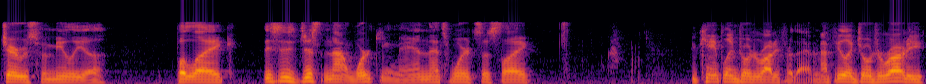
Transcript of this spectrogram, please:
Jeurys Familia, but like this is just not working, man. That's where it's just like you can't blame Joe Girardi for that. And I feel like Joe Girardi,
